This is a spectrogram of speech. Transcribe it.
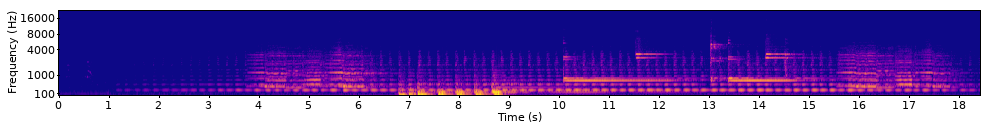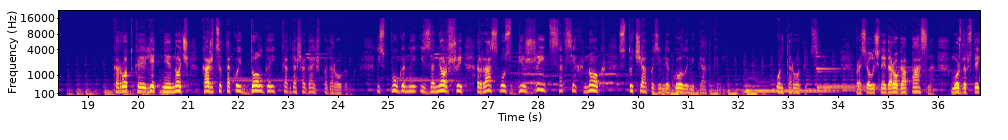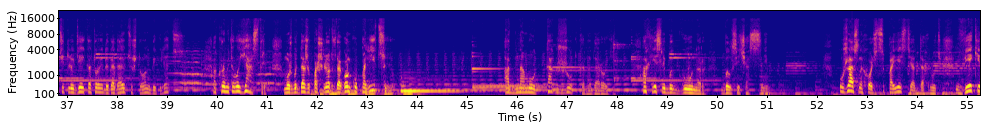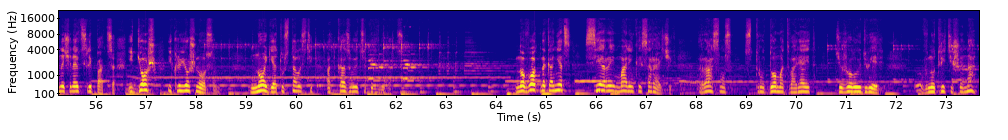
Короткая летняя ночь кажется такой долгой, когда шагаешь по дорогам. Испуганный и замерзший Расмус бежит со всех ног, стуча по земле голыми пятками. Он торопится. Проселочная дорога опасна. Можно встретить людей, которые догадаются, что он беглец. А кроме того, ястреб, может быть, даже пошлет вдогонку полицию. Одному так жутко на дороге. Ах, если бы Гуннар был сейчас с ним. Ужасно хочется поесть и отдохнуть. Веки начинают слепаться. Идешь и клюешь носом. Ноги от усталости отказываются передвигаться. Но вот, наконец, серый маленький сарайчик. Расмус с трудом отворяет тяжелую дверь. Внутри тишина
